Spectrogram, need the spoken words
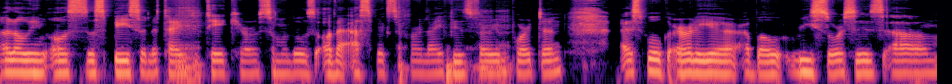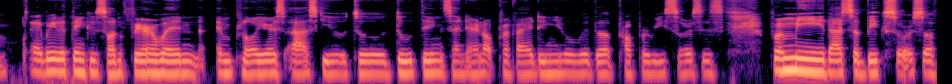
allowing us the space and the time to take care of some of those other aspects of our life is very important. I spoke earlier about resources. Um, I really think it's unfair when employers ask you to do things and they're not providing you with the proper resources. For me, that's a big source of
